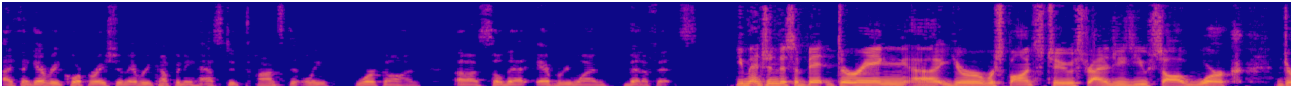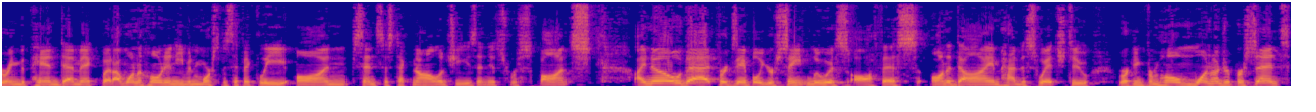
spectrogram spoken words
I think every corporation, every company has to constantly work on uh, so that everyone benefits. You mentioned this a bit during uh, your response to strategies you saw work during the pandemic, but I want to hone in even more specifically on Censis Technologies and its response. I know that, for example, your St. Louis office on a dime had to switch to working from home 100%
